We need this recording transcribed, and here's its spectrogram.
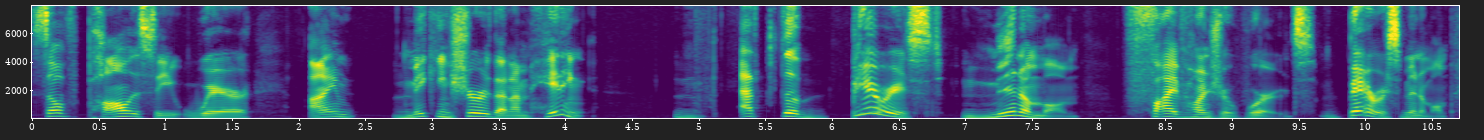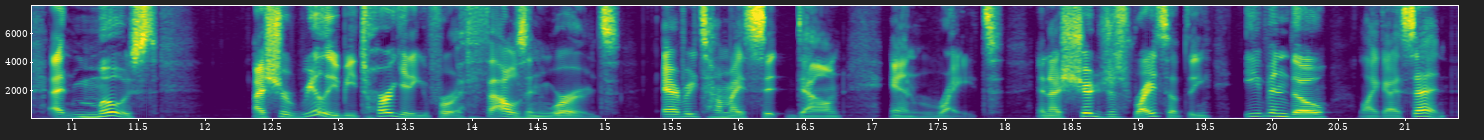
self policy where I'm making sure that I'm hitting at the barest minimum 500 words. Barest minimum. At most, I should really be targeting for a thousand words every time I sit down and write. And I should just write something, even though, like I said,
